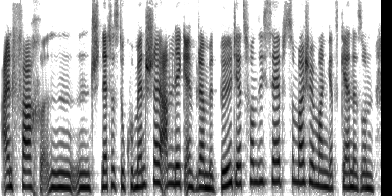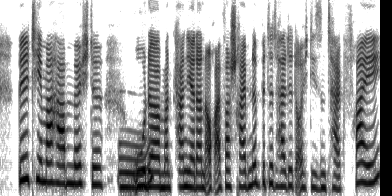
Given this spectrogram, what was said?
einfach 'n 'n sch nettes Dokument schnell anlegt, entweder mit Bild jetzt von sich selbst zum Beispiel, wenn man jetzt gerne so 'n Bildthema haben möchte. Mhm. Oder man kann ja dann auch einfach schreiben, ne: „Bitte haltet euch diesen Tag frei.“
